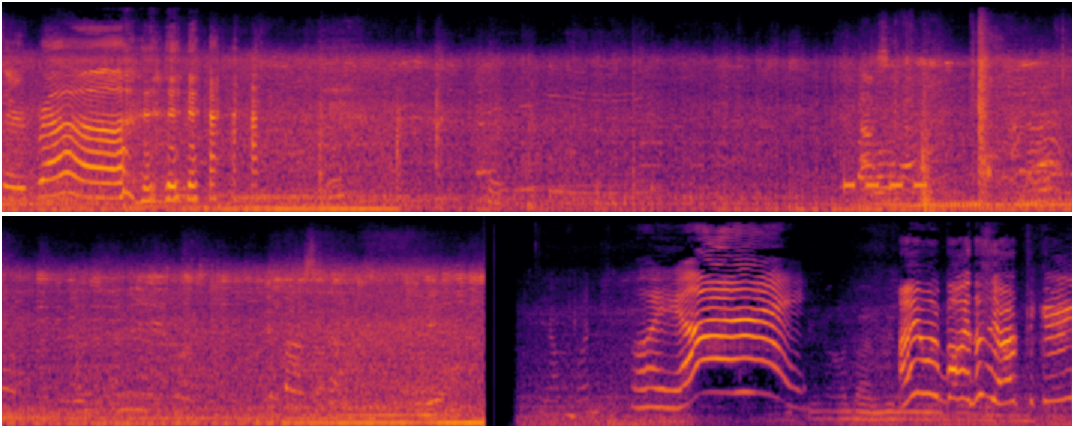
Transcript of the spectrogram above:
Surprise! Hoy, ay! Ay, may bakit si Ate Kay?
